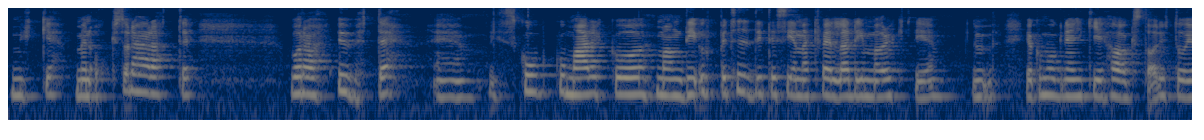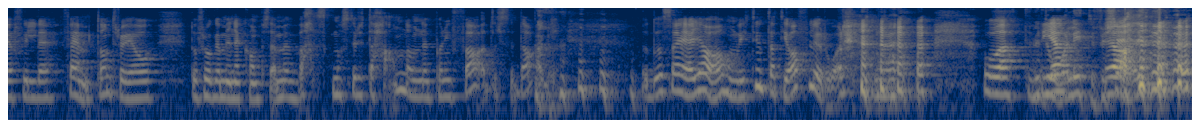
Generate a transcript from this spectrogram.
mycket. Men också det här att eh, vara ute eh, skog och mark och man, det är uppe tidigt, det är sena kvällar, det är mörkt. Det är, jag kommer ihåg när jag gick i högstadiet och jag fyllde 15 tror jag och då frågade mina kompisar, men vad, måste du ta hand om den på din födelsedag? och då sa jag, ja hon vet ju inte att jag fyller år. och att Det är dåligt i och för Ja. sig.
